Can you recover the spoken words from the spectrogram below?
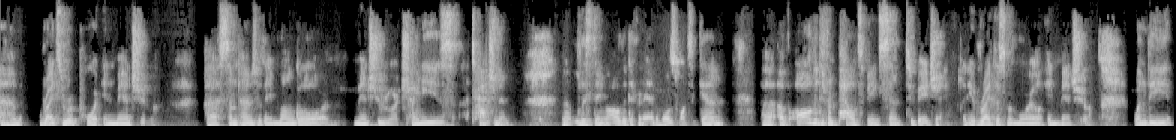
um, writes a report in Manchu, uh, sometimes with a Mongol or Manchu or Chinese attachment uh, listing all the different animals once again, uh, of all the different pelts being sent to Beijing. And he'd write this memorial in Manchu. When the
